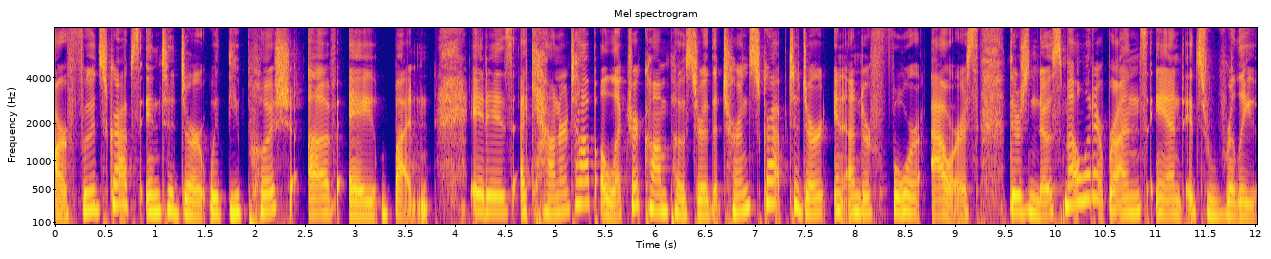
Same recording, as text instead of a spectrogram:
our food scraps into dirt with the push of a button. It is a countertop electric composter that turns scrap to dirt in under four hours. There's no smell when it runs and it's really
